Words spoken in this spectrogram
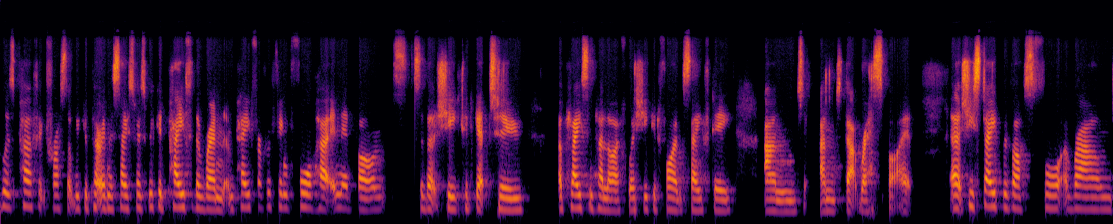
was perfect for us that we could put her in the safe space. We could pay for the rent and pay for everything for her in advance so that she could get to a place in her life where she could find safety and and that respite. Uh, she stayed with us for around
